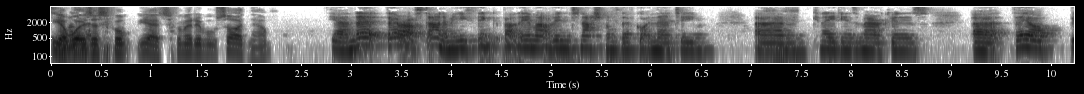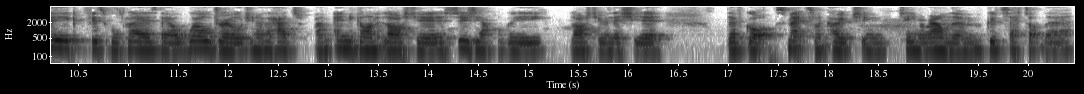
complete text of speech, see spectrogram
yeah. What is this for? Yeah, it's a formidable side now. Yeah, and they're they're outstanding. I mean, you think about the amount of internationals they've got in their team, um, Canadians, Americans. Uh, they are big physical players. They are well drilled. You know, they had um, Amy Garnett last year, Susie Appleby last year, and this year they've got some excellent coaching team around them. Good setup there,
